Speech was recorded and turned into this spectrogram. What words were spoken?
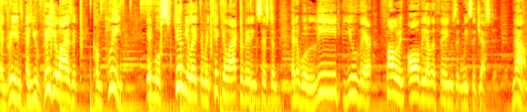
and dreams and you visualize it complete, it will stimulate the reticular activating system and it will lead you there following all the other things that we suggested. Now,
